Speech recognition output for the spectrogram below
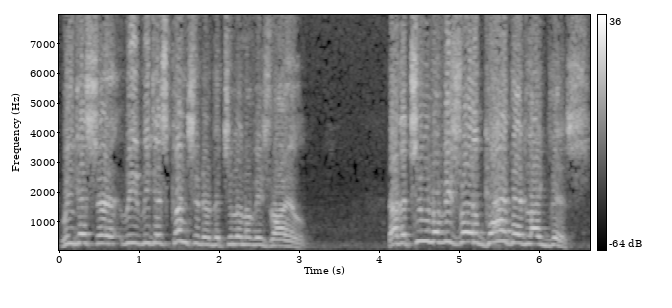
we just, uh, we, we just consider the children of Israel. That the children of Israel gathered like this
